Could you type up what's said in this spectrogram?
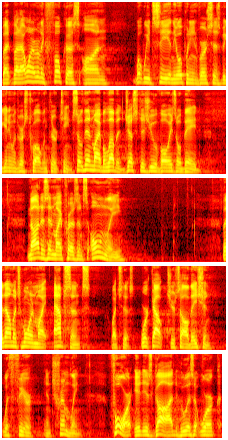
but, but I want to really focus on what we'd see in the opening verses, beginning with verse 12 and 13. So then, my beloved, just as you have always obeyed, not as in my presence only, but now much more in my absence, watch this, work out your salvation with fear and trembling. For it is God who is at work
